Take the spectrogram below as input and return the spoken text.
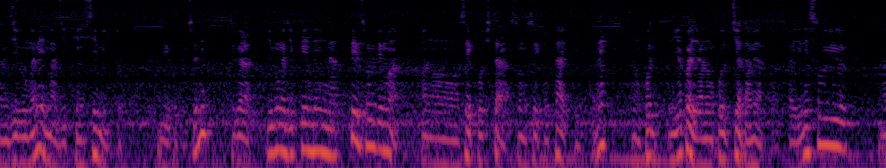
あの自分がね、まあ、実験してみるということですよね。だから自分が実験台になってそれでまああの成功したらその成功体験とかねこやっぱりあのこっちはダメだったとかいうねそういうあ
